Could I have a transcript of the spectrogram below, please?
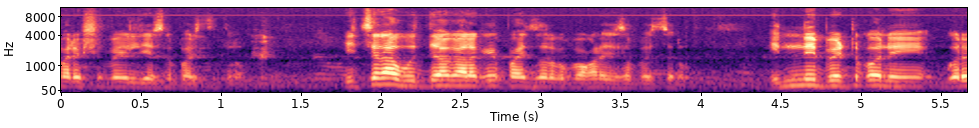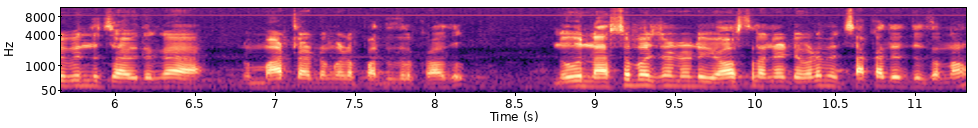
పరీక్ష ఫెయిల్ చేసిన పరిస్థితులు. ఇచ్చిన ఉద్యోగాలకి పైసలకు పోకుండా చేసిన పరిస్థితులు. ఇన్ని పెట్టుకొని గురవిందు సావిధంగా నువ్వు మాట్లాడడం కూడా పద్ధతులు కాదు. నువ్వు నష్టపరిచినటువంటి వ్యవస్థలు అనేవి కూడా మేము చక్కదిద్దుతున్నాం.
